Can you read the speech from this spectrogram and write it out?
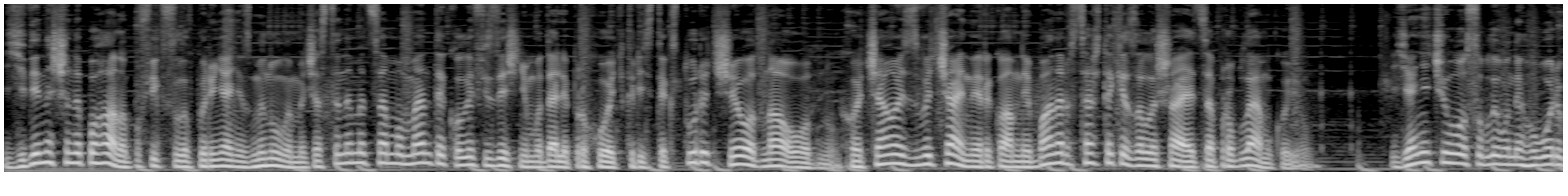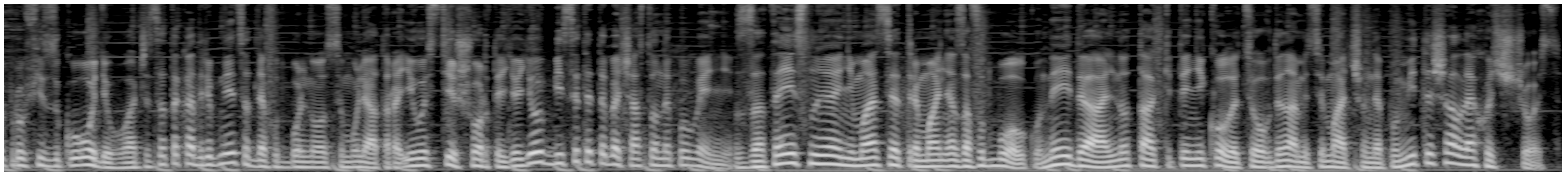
Єдине, що непогано пофіксили в порівнянні з минулими частинами, це моменти, коли фізичні моделі проходять крізь текстури чи одна одну. Хоча ось звичайний рекламний банер все ж таки залишається проблемкою. Я нічого особливо не говорю про фізику одягу, адже це така дрібниця для футбольного симулятора, і ось ці шорти йо-йо бісити тебе часто не повинні. Зате існує анімація тримання за футболку. Не ідеально, так і ти ніколи цього в динаміці матчу не помітиш, але хоч щось.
